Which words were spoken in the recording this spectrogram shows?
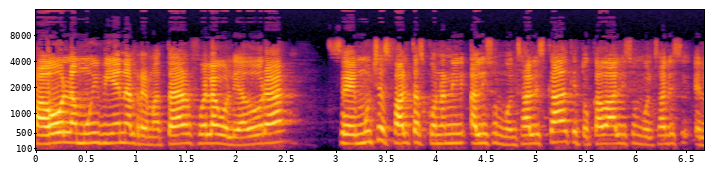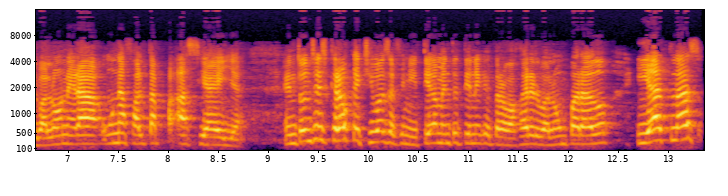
Paola muy bien al rematar, fue la goleadora. Se, muchas faltas con Alison González. Cada que tocaba Alison González el balón era una falta hacia ella. Entonces creo que Chivas definitivamente tiene que trabajar el balón parado y Atlas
